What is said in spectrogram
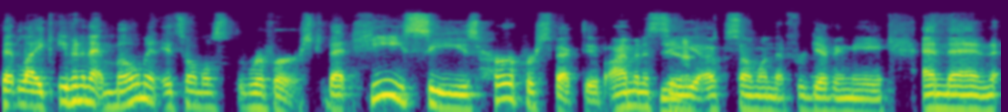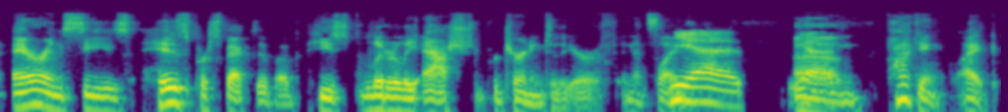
That like even in that moment, it's almost reversed. That he sees her perspective. I'm going to see of someone that forgiving me, and then Erin sees his perspective of he's literally Ash returning to the earth, and it's like yes yes. Um fucking like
